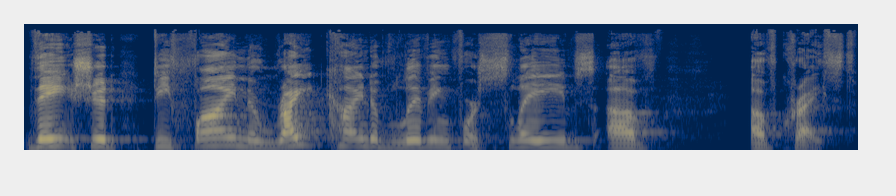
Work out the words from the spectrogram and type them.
They should define the right kind of living for slaves of, of Christ.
